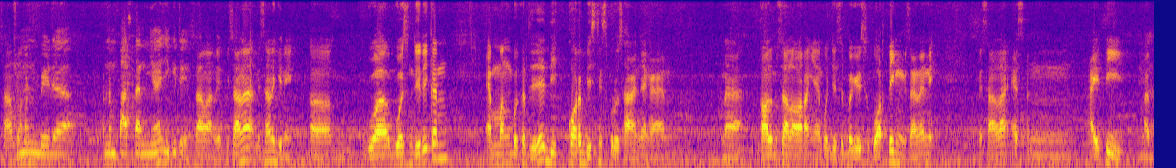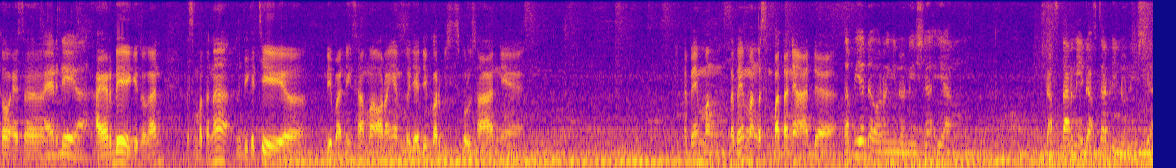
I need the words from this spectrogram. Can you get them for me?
Sama. cuman beda penempatannya aja gitu ya? Sama. Misalnya misalnya gini eh, gua gua sendiri kan emang bekerjanya di core bisnis perusahaannya kan. Nah kalau misalnya orang yang kerja sebagai supporting misalnya nih misalnya as an IT atau as a HRD ya. HRD gitu kan kesempatannya lebih kecil dibanding sama orang yang bekerja di core bisnis perusahaannya. Tapi emang tapi emang kesempatannya ada. Tapi ada orang Indonesia yang daftar nih daftar di Indonesia.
